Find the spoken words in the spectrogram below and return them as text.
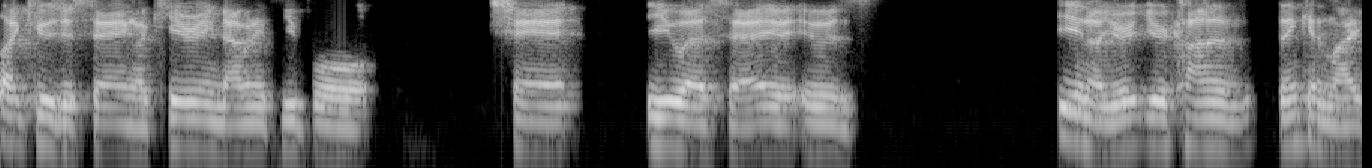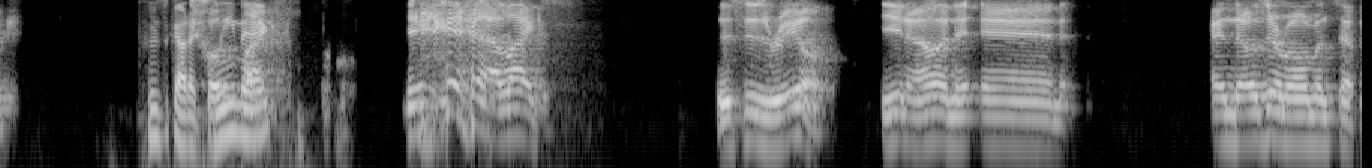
like he was just saying, like hearing that many people chant USA, it was, you know, you're you're kind of thinking like, Who's got a. Kleenex? yeah, like this is real, you know, and and and those are moments that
